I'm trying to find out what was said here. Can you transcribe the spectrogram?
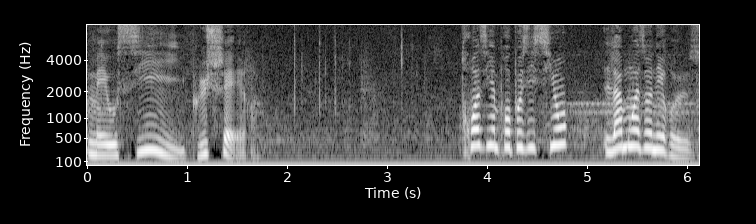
mais aussi plus cher. Troisième proposition, la moissonneuse.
